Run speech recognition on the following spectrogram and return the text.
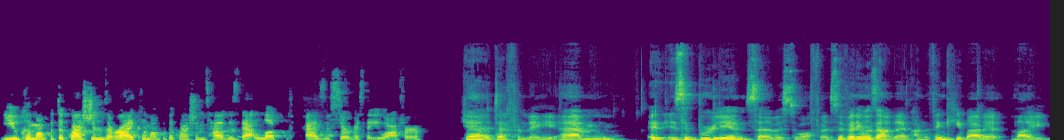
you come up with the questions or I come up with the questions? How does that look as a service that you offer? Yeah, definitely. Um, it, it's a brilliant service to offer. So, if anyone's out there kind of thinking about it, like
